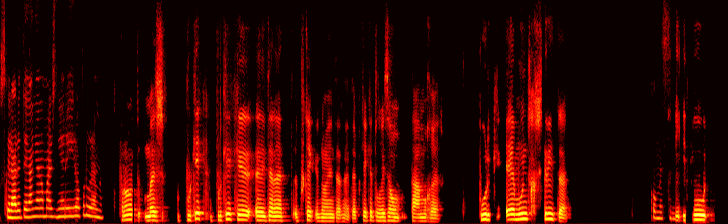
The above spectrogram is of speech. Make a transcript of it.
se calhar até ganharam mais dinheiro a ir ao programa. Pronto, mas porquê, que- porquê que a internet, porquê que, não é a internet, é porquê que a televisão está a morrer? Porque é muito restrita. Como assim? E, e tu,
